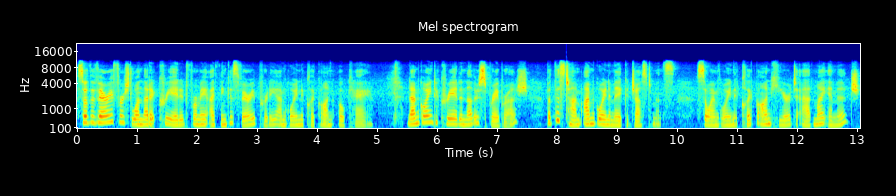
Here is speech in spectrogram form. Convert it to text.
So the very first one that it created for me, I think is very pretty. I'm going to click on OK. Now I'm going to create another spray brush, but this time I'm going to make adjustments. So I'm going to click on here to add my image.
